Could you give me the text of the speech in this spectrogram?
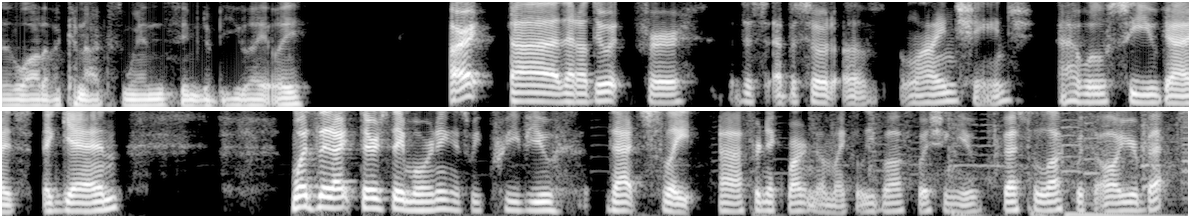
a lot of the Canucks wins seem to be lately. All right. Uh, that'll do it for this episode of Line Change. Uh, we'll see you guys again Wednesday night, Thursday morning as we preview that slate. Uh, for Nick Martin, I'm Michael Leboff, wishing you best of luck with all your bets.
